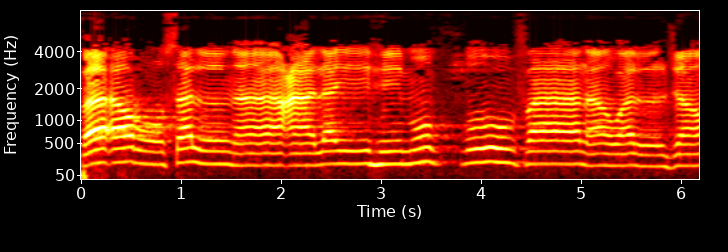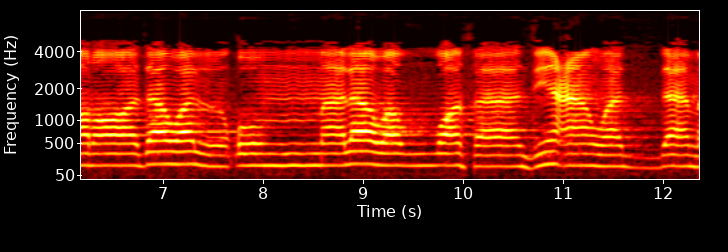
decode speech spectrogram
فأرسلنا عليهم الطوفان والجراد والقمل والضفادع والدم.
